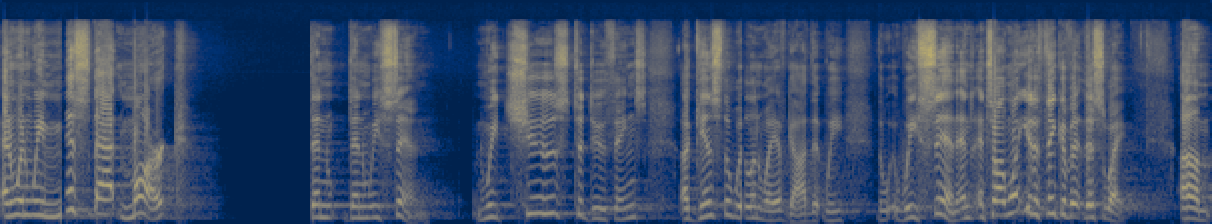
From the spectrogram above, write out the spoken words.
And when we miss that mark, then, then we sin. When we choose to do things against the will and way of God, that we, we sin. And, and so I want you to think of it this way. Um,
